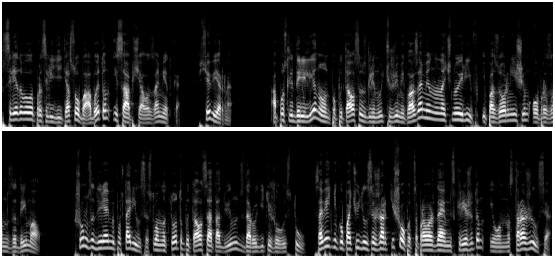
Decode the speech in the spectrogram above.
следовало проследить особо, об этом и сообщала заметка. Все верно. А после Дарелена он попытался взглянуть чужими глазами на ночной риф и позорнейшим образом задремал. Шум за дверями повторился, словно кто-то пытался отодвинуть с дороги тяжелый стул. Советнику почудился жаркий шепот, сопровождаемый скрежетом, и он насторожился.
